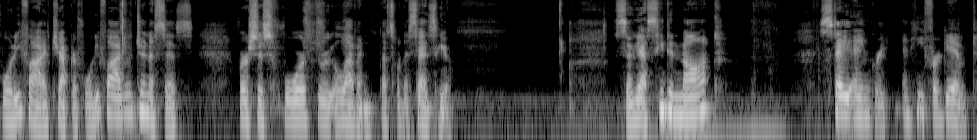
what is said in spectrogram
45, chapter 45 of Genesis, verses 4 through 11. That's what it says here. So, yes, he did not stay angry and he forgived.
